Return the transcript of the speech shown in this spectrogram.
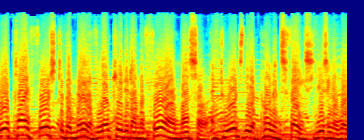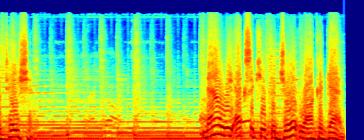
we apply force to the nerve located on the forearm muscle and towards the opponent's face using a rotation. Now we execute the joint lock again.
